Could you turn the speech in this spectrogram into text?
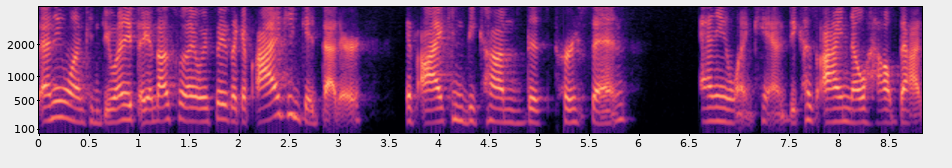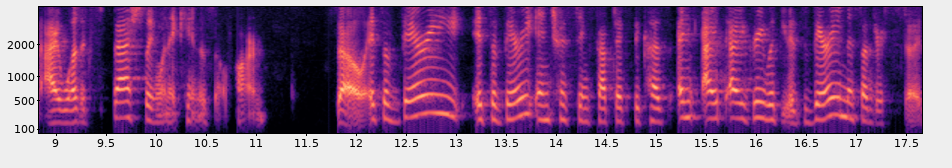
anyone can do anything. And that's what I always say is like, if I can get better, if I can become this person, anyone can, because I know how bad I was, especially when it came to self harm. So it's a very, it's a very interesting subject because, and I, I agree with you, it's very misunderstood.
